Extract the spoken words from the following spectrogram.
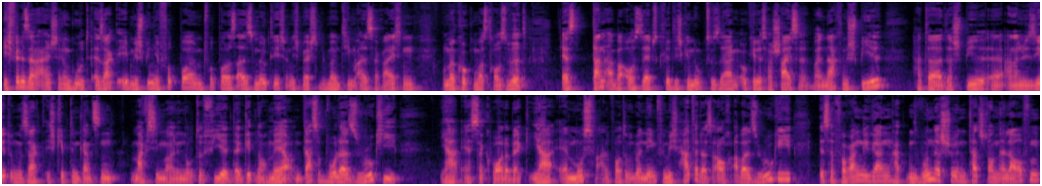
Ich finde seine Einstellung gut. Er sagt eben, wir spielen hier Football, im Football ist alles möglich und ich möchte mit meinem Team alles erreichen und mal gucken, was draus wird. Er ist dann aber auch selbstkritisch genug zu sagen, okay, das war scheiße, weil nach dem Spiel hat er das Spiel äh, analysiert und gesagt, ich gebe dem Ganzen maximal eine Note 4, da geht noch mehr. Und das, obwohl er als Rookie ja, er ist der Quarterback. Ja, er muss Verantwortung übernehmen. Für mich hat er das auch. Aber als Rookie ist er vorangegangen, hat einen wunderschönen Touchdown erlaufen,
